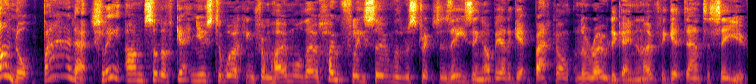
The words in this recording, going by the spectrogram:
I'm not bad, actually. I'm sort of getting used to working from home, although hopefully soon with restrictions easing, I'll be able to get back on the road again and hopefully get down to see you.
